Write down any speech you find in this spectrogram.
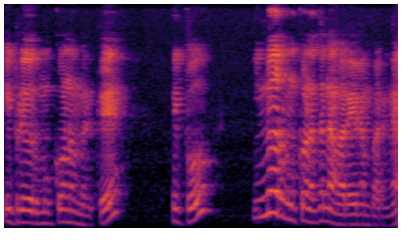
இப்படி ஒரு முக்கோணம் இருக்கு. இப்போ இன்னொரு முக்கோணத்தை நான் வரைகிறேன் பாருங்க.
